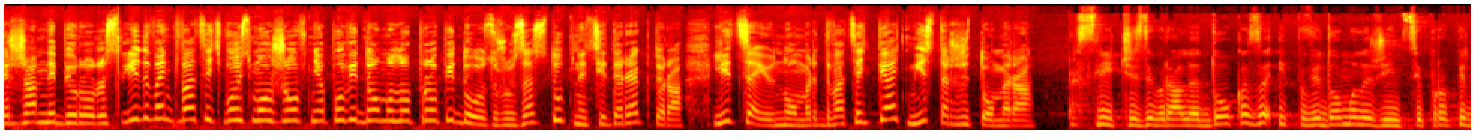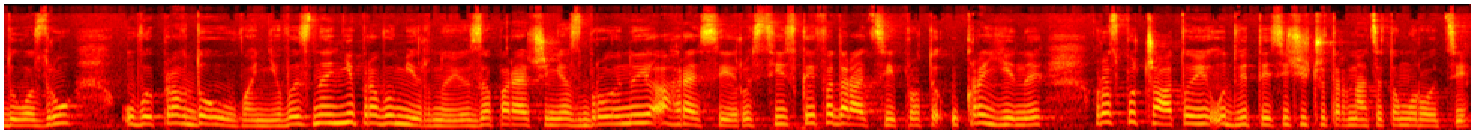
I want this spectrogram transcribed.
Державне бюро розслідувань 28 жовтня повідомило про підозру заступниці директора ліцею номер 25 міста Житомира. Слідчі зібрали докази і повідомили жінці про підозру у виправдовуванні, визнанні правомірною заперечення збройної агресії Російської Федерації проти України, розпочатої у 2014 році,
